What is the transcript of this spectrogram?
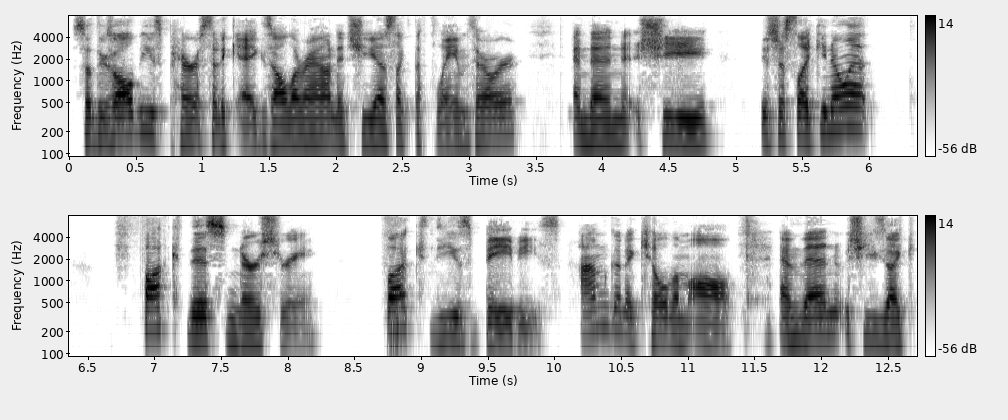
So there's all these parasitic eggs all around, and she has like the flamethrower, and then she is just like, you know what? Fuck this nursery. Fuck these babies. I'm gonna kill them all. And then she's like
